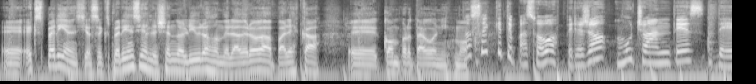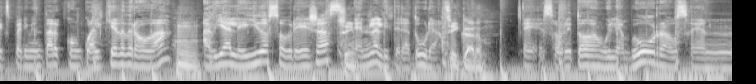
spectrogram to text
Eh, experiencias, experiencias leyendo libros donde la droga aparezca eh, con protagonismo. No sé qué te pasó a vos, pero yo mucho antes de experimentar con cualquier droga, Mm. había leído sobre ellas Sí. en la literatura. Sí, claro. Eh, sobre todo en William Burroughs, en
